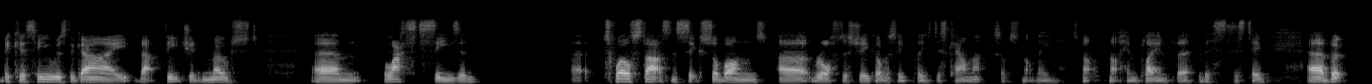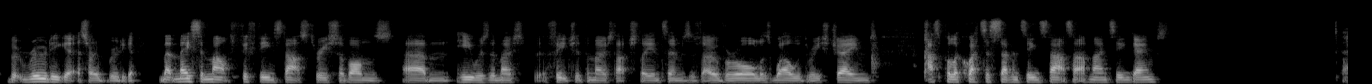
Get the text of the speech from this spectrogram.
because he was the guy that featured most um, last season uh, 12 starts and six sub-ons. Uh, Loftus Cheek, obviously, please discount that because it's not me. It's not not him playing for, for this this team. Uh, but but Rudiger, sorry, Rudiger, Mason Mount, 15 starts, three sub-ons. Um, he was the most featured the most actually in terms of overall as well with Reece James. Azpilicueta, 17 starts out of 19 games.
